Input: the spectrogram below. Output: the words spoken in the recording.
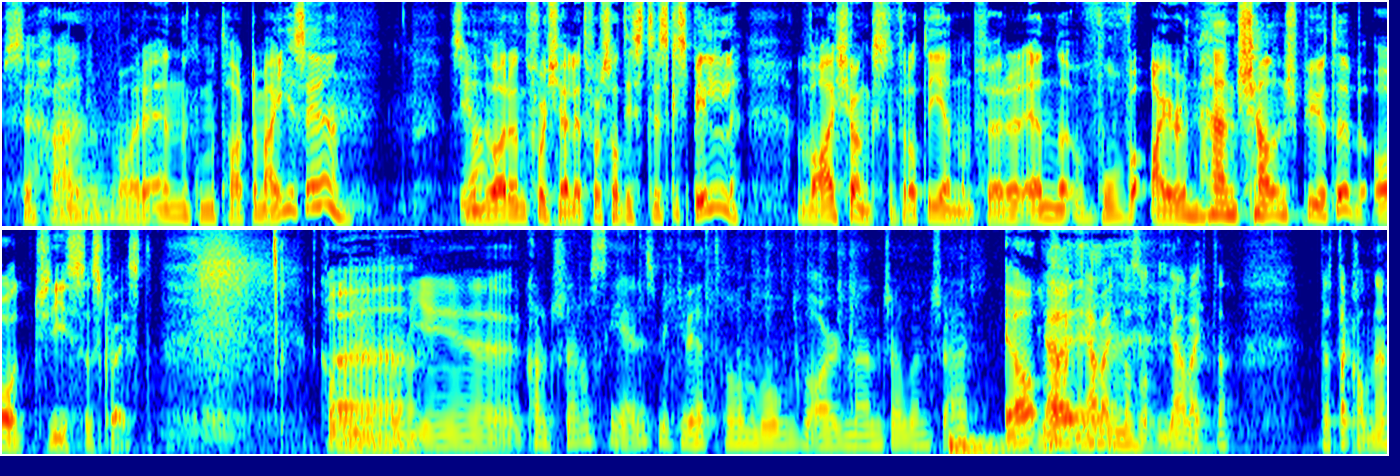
Se, her var det en kommentar til meg, se. Siden Ja. du har en forkjærlighet for statistiske spill, hva er sjansen for at de gjennomfører en WoW Ironman Challenge på YouTube? Å, Jesus Christ. Kan du, uh, fordi eh, Kanskje det er noen seere som ikke vet hva en WoW Ironman Challenge er? Ja, Jeg, nei, jeg veit altså. Jeg vet det. Dette kan jeg.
